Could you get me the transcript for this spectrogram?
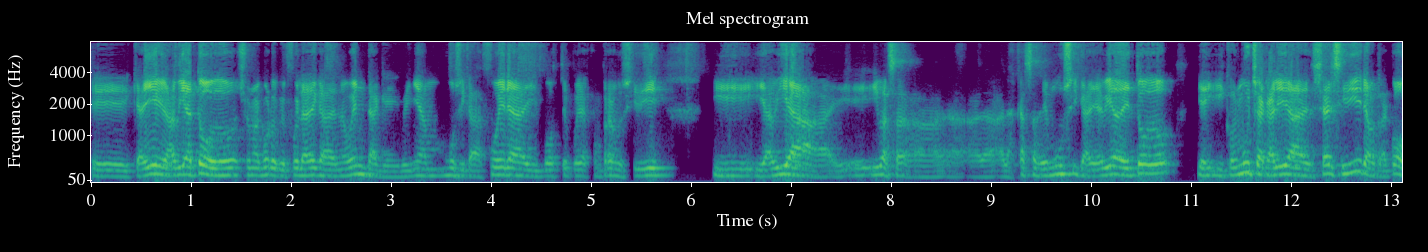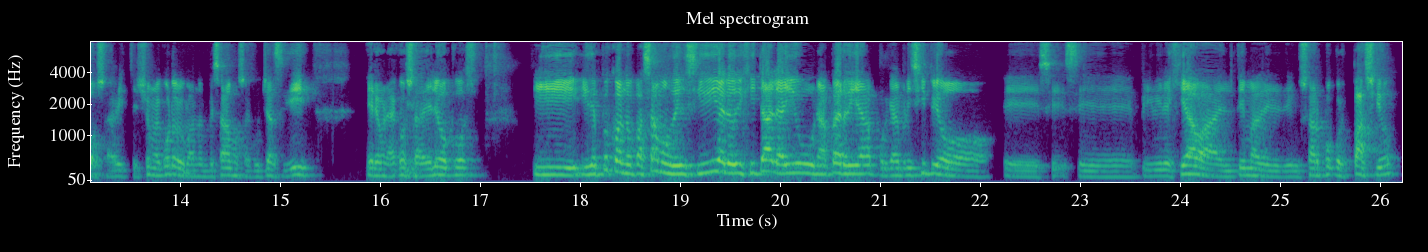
eh, que ahí había todo, yo me acuerdo que fue la década del 90, que venía música de afuera y vos te podías comprar un CD y, había, ibas a, las casas de música y había de todo y, con mucha calidad. Ya el CD era otra cosa, ¿viste? Yo me acuerdo que cuando empezábamos a escuchar CD era una cosa de locos. Y, después cuando pasamos del CD a lo digital, ahí hubo una pérdida, porque al principio eh, se, privilegiaba el tema de usar poco espacio,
